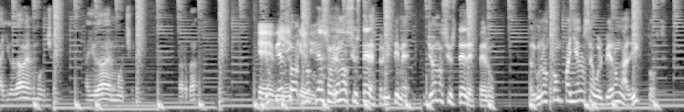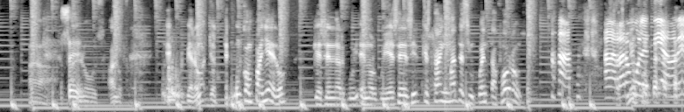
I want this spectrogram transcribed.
ayudaban mucho, ayudaban mucho, ¿verdad? yo, pienso, yo pienso, yo no sé ustedes, permíteme, yo no sé ustedes, pero algunos compañeros se volvieron adictos a, los, a los yo tengo un compañero que se enorgullece decir que está en más de 50 foros. Agarraron muletilla, mami.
